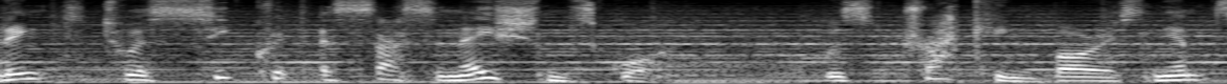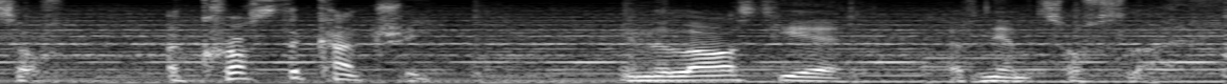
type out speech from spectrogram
linked to a secret assassination squad was tracking Boris Nemtsov across the country in the last year of Nemtsov's life.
